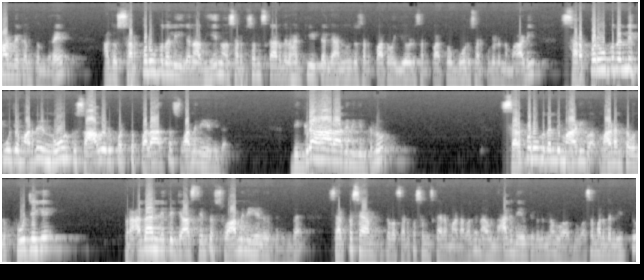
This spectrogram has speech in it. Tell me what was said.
ಮಾಡಬೇಕಂತಂದರೆ ಅದು ಸರ್ಪರೂಪದಲ್ಲಿ ಈಗ ನಾವು ಏನು ಸರ್ಪ ಸಂಸ್ಕಾರದಲ್ಲಿ ಹಕ್ಕಿ ಇಟ್ಟಲ್ಲಿ ಹನ್ನೊಂದು ಸರ್ಪ ಅಥವಾ ಏಳು ಸರ್ಪ ಅಥವಾ ಮೂರು ಸರ್ಪಗಳನ್ನು ಮಾಡಿ ಸರ್ಪರೂಪದಲ್ಲಿ ಪೂಜೆ ಮಾಡಿದ್ರೆ ನೂರಕ್ಕೆ ಸಾವಿರ ಪಟ್ಟು ಫಲ ಅಂತ ಸ್ವಾಮಿನೇ ಹೇಳಿದ. ವಿಗ್ರಹ ಆರಾಧನೆಗಿಂತಲೂ ಸರ್ಪರೂಪದಲ್ಲಿ ಮಾಡಿ ಮಾಡಂಥ ಒಂದು ಪೂಜೆಗೆ ಪ್ರಾಧಾನ್ಯತೆ ಜಾಸ್ತಿ ಅಂತ ಸ್ವಾಮಿನಿ ಹೇಳೋದ್ರಿಂದ ಸರ್ಪಶಾಂತಿ ಅಥವಾ ಸರ್ಪ ಸಂಸ್ಕಾರ ಮಾಡುವಾಗ ನಾವು ನಾಗದೇವತೆಗಳನ್ನು ಒಂದು ಹೊಸ ಮರದಲ್ಲಿ ಇಟ್ಟು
